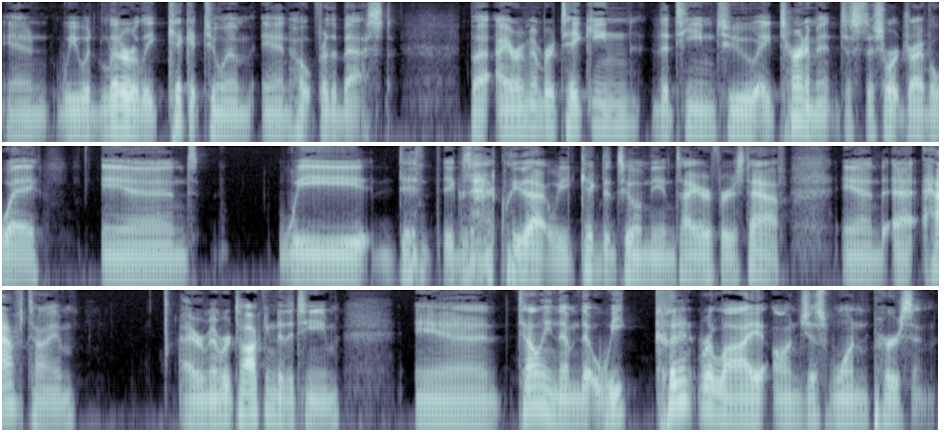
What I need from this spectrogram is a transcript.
And we would literally kick it to him and hope for the best. But I remember taking the team to a tournament just a short drive away, and we did exactly that. We kicked it to him the entire first half. And at halftime, I remember talking to the team and telling them that we couldn't rely on just one person.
